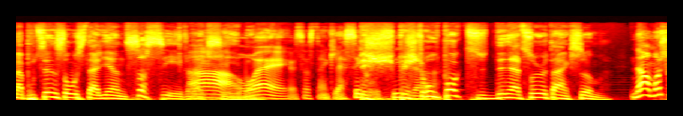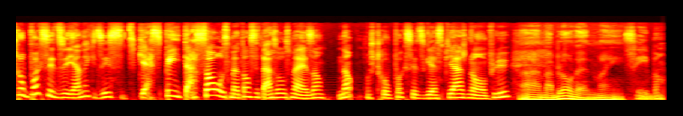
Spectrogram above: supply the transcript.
ma poutine sauce italienne. Ça, c'est vrai ah, que c'est bon. ouais, ça, c'est un classique Puis, aussi. je- puis je trouve pas que tu dénatures tant que ça. moi. Non, moi, je trouve pas que c'est du. Il y en a qui disent c'est tu gaspilles ta sauce. Mettons, c'est ta sauce maison. Non, moi, je trouve pas que c'est du gaspillage non plus. Ah, ma blonde a de main. C'est bon.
